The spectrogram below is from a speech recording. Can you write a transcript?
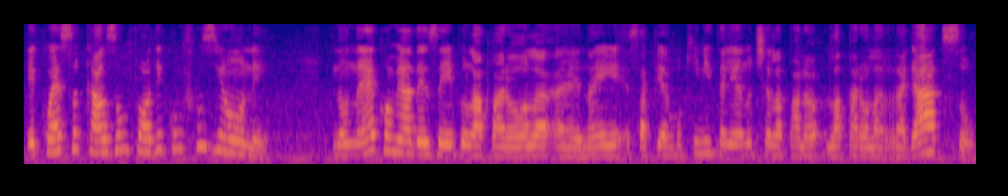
E questo causa un po' di confusione. Non è come ad esempio la parola, eh, noi sappiamo che in italiano c'è la, paro- la parola ragazzo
